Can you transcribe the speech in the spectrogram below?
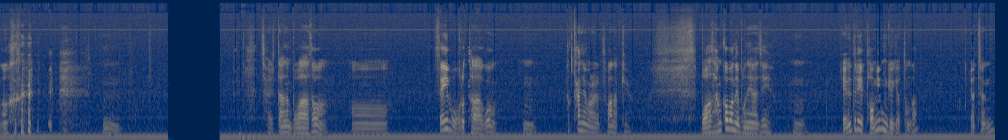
어. 음. 자 일단은 모아서 어 세이브 오르타하고 음, 흑탄형을 소환할게요 모아서 한꺼번에 보내야지 음, 얘네들이 범위 공격이었던가? 여튼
